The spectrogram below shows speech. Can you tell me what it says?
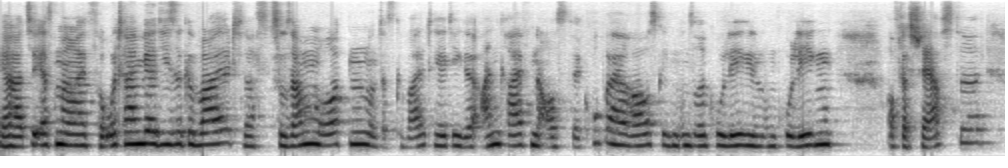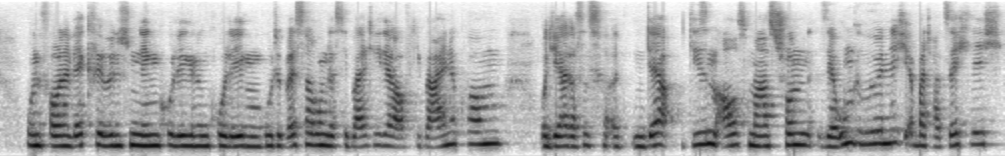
Ja, zuerst mal verurteilen wir diese Gewalt, das Zusammenrotten und das gewalttätige Angreifen aus der Gruppe heraus gegen unsere Kolleginnen und Kollegen auf das Schärfste. Und vorneweg, wir wünschen den Kolleginnen und Kollegen gute Besserung, dass sie bald wieder auf die Beine kommen. Und ja, das ist in der, diesem Ausmaß schon sehr ungewöhnlich, aber tatsächlich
